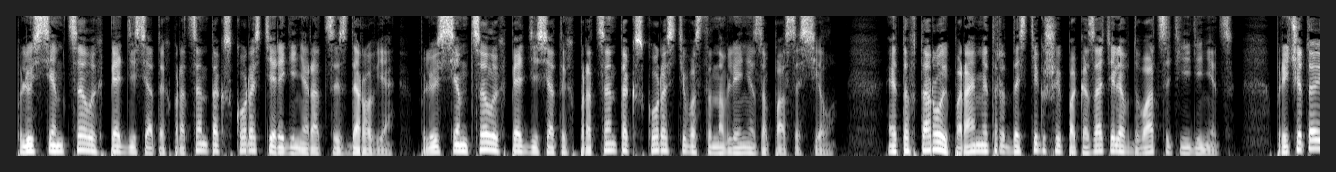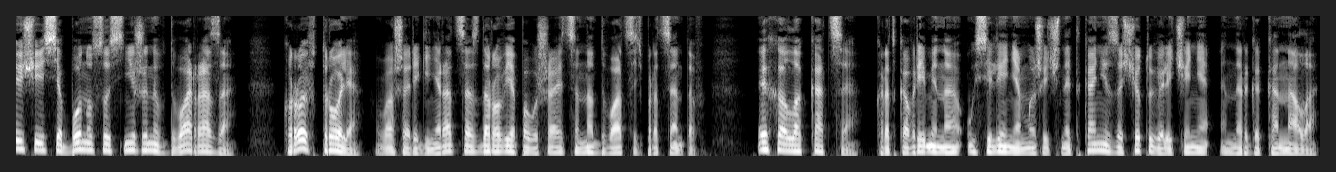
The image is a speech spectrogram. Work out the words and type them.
плюс 7,5% к скорости регенерации здоровья, плюс 7,5% к скорости восстановления запаса сил. Это второй параметр, достигший показателя в 20 единиц. Причитающиеся бонусы снижены в два раза. Кровь тролля. Ваша регенерация здоровья повышается на 20%. Эхолокация. Кратковременное усиление мышечной ткани за счет увеличения энергоканала.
